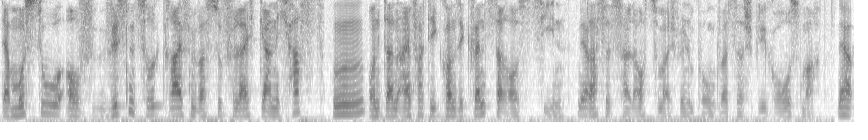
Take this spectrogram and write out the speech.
da musst du auf Wissen zurückgreifen, was du vielleicht gar nicht hast und dann einfach die Konsequenz daraus ziehen. Ja. Das ist halt auch zum Beispiel ein Punkt, was das Spiel groß macht. ja.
